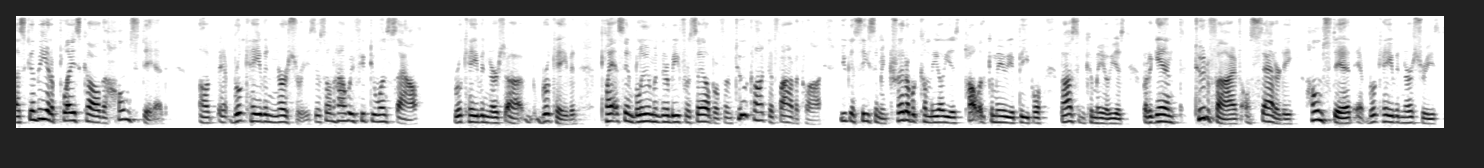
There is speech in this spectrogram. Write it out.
Uh, it's going to be at a place called the Homestead uh, at Brookhaven Nurseries. It's on Highway 51 South. Brookhaven, Nurse, uh, Brookhaven. Plants in bloom are going to be for sale, but from 2 o'clock to 5 o'clock, you can see some incredible camellias, talk with camellia people, buy some camellias. But again, 2 to 5 on Saturday, Homestead at Brookhaven Nurseries,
